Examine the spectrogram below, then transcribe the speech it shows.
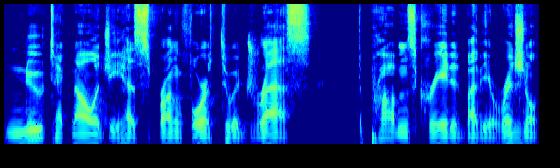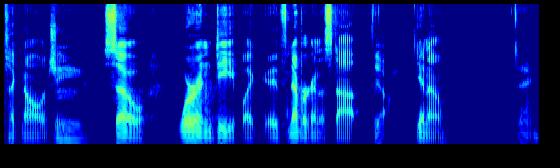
New technology has sprung forth to address the problems created by the original technology. Mm, So we're in deep. Like it's never going to stop. Yeah. You know, dang.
